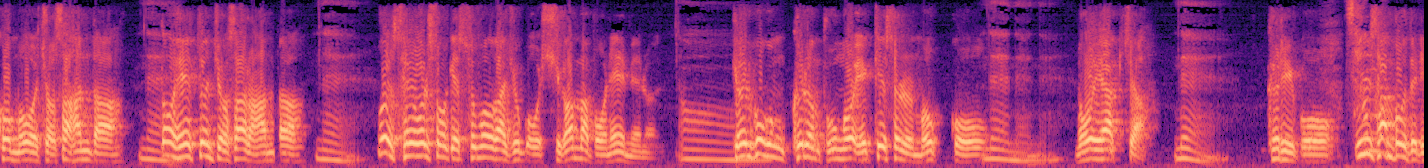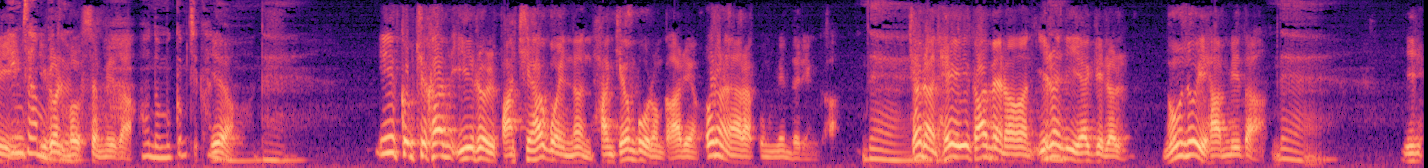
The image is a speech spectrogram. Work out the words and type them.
그뭐 조사한다 네. 또 했던 조사를 한다 네. 뭐 세월 속에 숨어가지고 시간만 보내면은 어. 결국은 그런 붕어 액기스를 먹고 네, 네, 네. 노약자 네. 그리고 산모, 임산부들이 임산부들. 이걸 먹습니다. 아, 너무 끔찍하네요. 네. 이 끔찍한 일을 방치하고 있는 환경부는 가령 어느 나라 국민들인가? 네. 저는 회의 가면은 이런 이야기를 누누이 합니다. 네. 이,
